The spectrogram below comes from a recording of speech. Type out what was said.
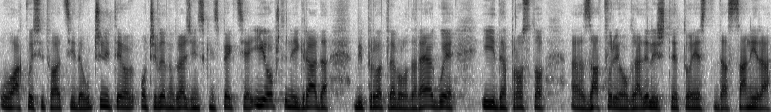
u ovakvoj situaciji da učinite. Očigledno građevinska inspekcija i opštine i grada bi prvo trebalo da reaguje i da prosto uh, zatvori ovo gradilište, to jest da sanira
